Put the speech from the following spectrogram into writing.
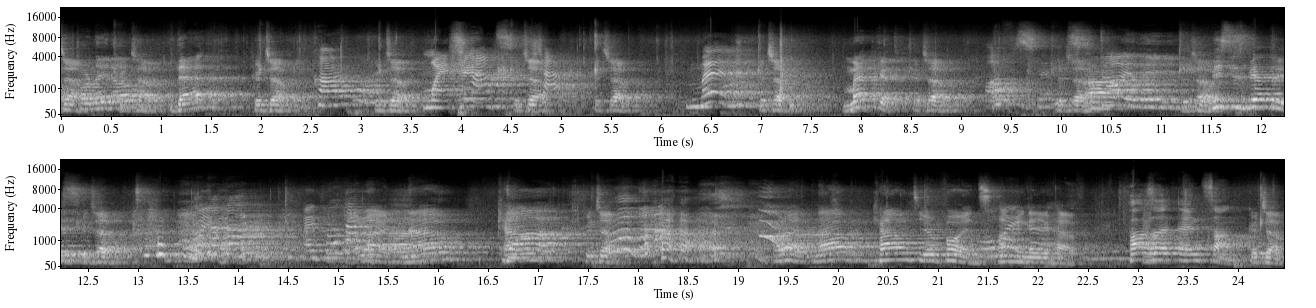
Good job. Tornado. Good job. Death. Good job. Car. Good job. My Shop. Good job. Shop. Good job. Man. Good job. Medkit. Good job. Officer. Good job. Styling. Good job. Mrs. Beatrice. Good job. All right, now count. Good job. All right, now count your points. Oh How my many you have? Father and son. Good job.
